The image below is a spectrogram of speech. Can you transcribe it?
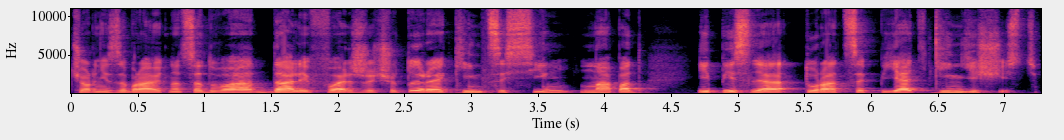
Чорні забирають на c2, далі ферзь g4, кінь c7 напад, і після тура c5 кінь e6.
